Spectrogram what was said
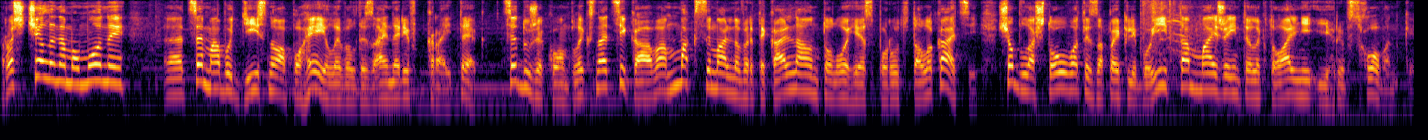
Розщелина Момони це, мабуть, дійсно апогей левел дизайнерів Crytek. Це дуже комплексна, цікава, максимально вертикальна онтологія споруд та локацій, щоб влаштовувати запеклі бої та майже інтелектуальні ігри в схованки.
